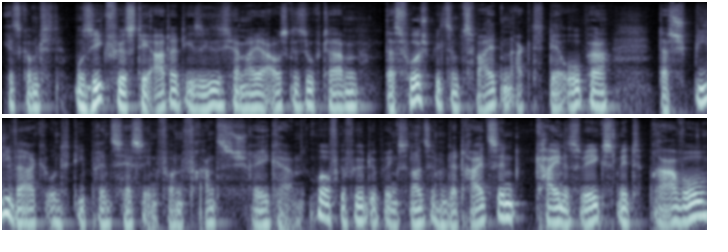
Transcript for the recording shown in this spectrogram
Jetzt kommt Musik fürs Theater, die Sie sich, Herr Mayer, ausgesucht haben. Das Vorspiel zum zweiten Akt der Oper das Spielwerk und die Prinzessin von Franz Schreker. Uraufgeführt übrigens 1913, keineswegs mit Bravo,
